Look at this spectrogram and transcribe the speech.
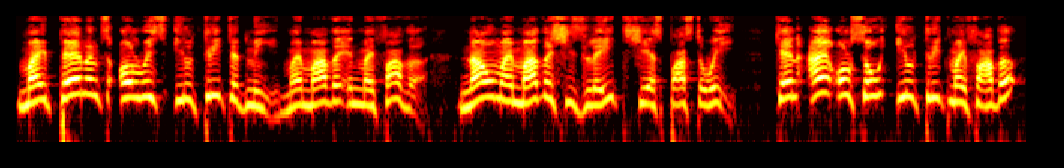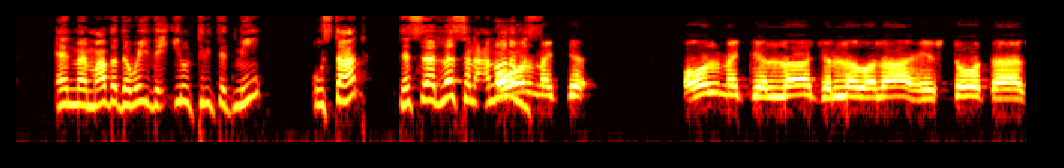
my parents always ill-treated me, my mother and my father. Now my mother, she's late, she has passed away. Can I also ill-treat my father? and my mother the way they ill-treated me? Ustad, this uh, listen, anonymous. Almighty, Almighty Allah Jalla wala has taught us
